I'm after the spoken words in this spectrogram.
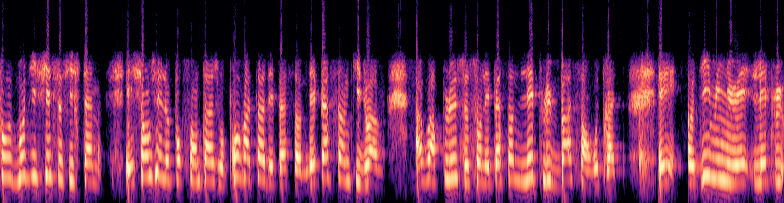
faut modifier ce système et changer le pourcentage au prorata des personnes. Des personnes qui doivent avoir plus, ce sont les personnes les plus basses en retraite. Et diminuer les plus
